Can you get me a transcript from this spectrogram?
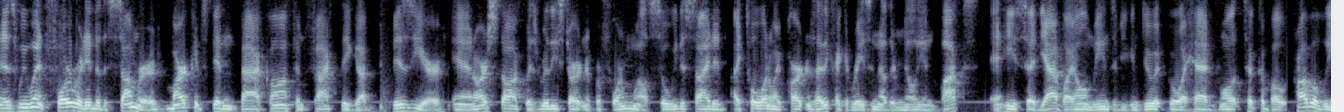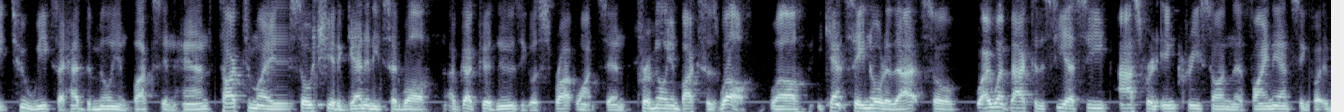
as we went forward into the summer, markets didn't back off. In fact, they got busier and our stock was really starting to perform well. So we decided, I told one of my partners, I think I could raise another million bucks. And he said, Yeah, by all means, if you can do it, go ahead. Well, it took about probably two weeks. I had the million bucks in hand. Talked to my associate again and he said, Well, I've got good news. He goes, Sprott wants in for a million bucks as well. Well, you can't say no to that. So I went back to the CSE, asked for an increase on the financing for,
